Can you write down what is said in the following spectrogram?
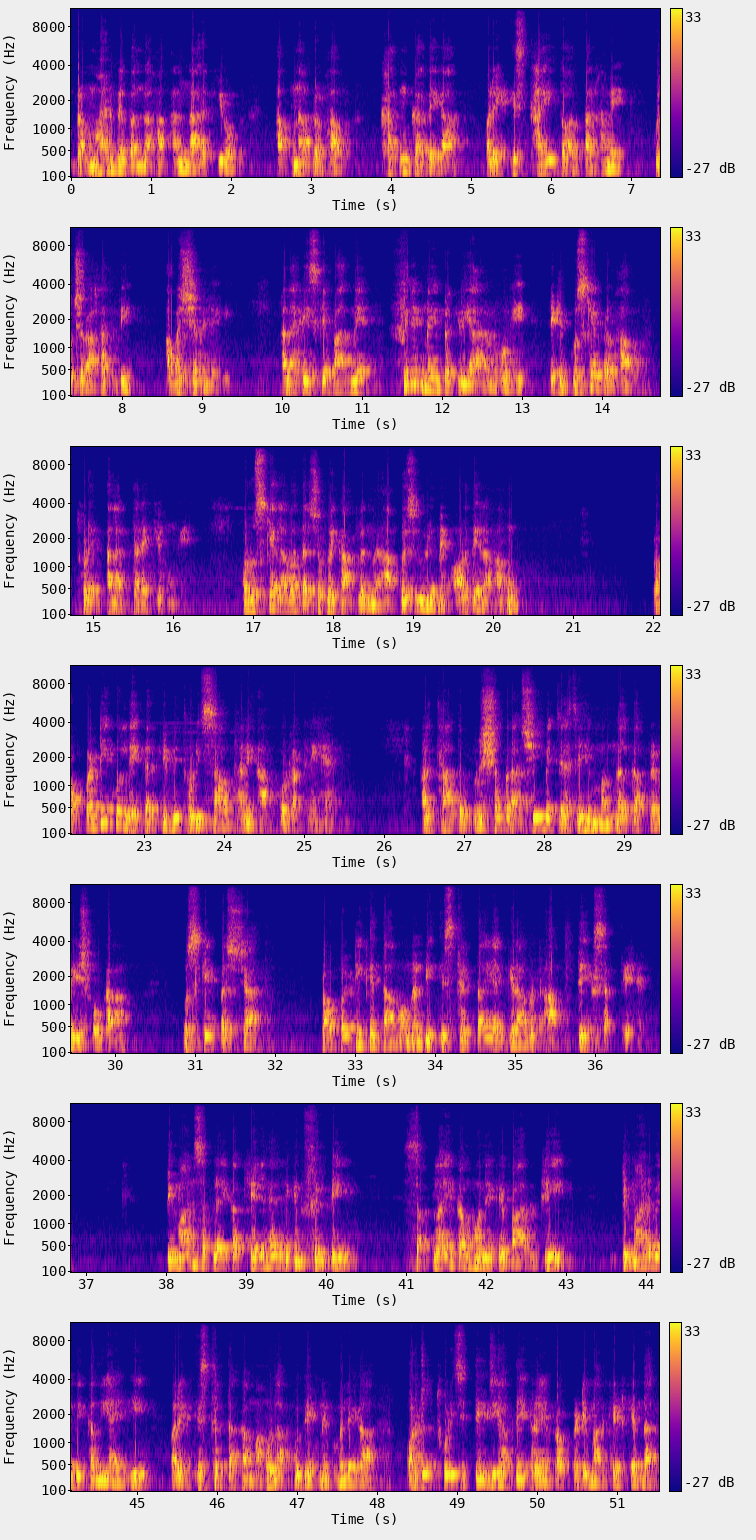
ब्रह्मांड में बन रहा अंगारक योग अपना प्रभाव खत्म कर देगा। और एक स्थायी तौर पर हमें कुछ राहत भी अवश्य मिलेगी। हालाँकि इसके बाद में फिर एक नई प्रक्रिया आरंभ होगी, लेकिन उसके प्रभाव थोड़े अलग तरह के होंगे। और उसके अलावा दर्शकों एक आकलन में आपको इस वीडियो में और दे रहा हूँ। प्रॉपर्टी को लेकर के भी थोड़ी सावधानी आपको रखनी है। अर्थात वृषभ राशि में जैसे ही मंगल का प्रवेश होगा, उसके पश्चात प्रॉपर्टी के दामों में भी स्थिरता या गिरावट आप देख सकते हैं। डिमांड सप्लाई का खेल है, लेकिन फिर भी सप्लाई कम होने के बाद भी डिमांड में भी कमी आएगी और एक स्थिरता का माहौल आपको देखने को मिलेगा। और जो थोड़ी सी तेज़ी आप देख रहे हैं प्रॉपर्टी मार्केट के अंदर,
